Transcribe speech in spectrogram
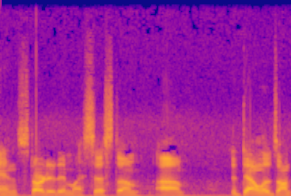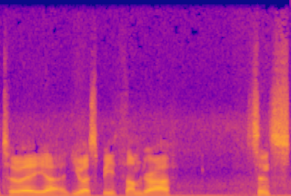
and start it in my system. Um, it downloads onto a uh, USB thumb drive. Since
